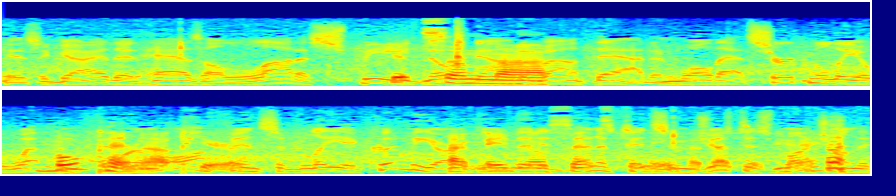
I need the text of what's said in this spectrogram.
is a guy that has a lot of speed, get no some, doubt uh, about that. And while that's certainly a weapon for him up here. offensively, it could be argued made that, no it sense benefits me, him just that's as much on the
